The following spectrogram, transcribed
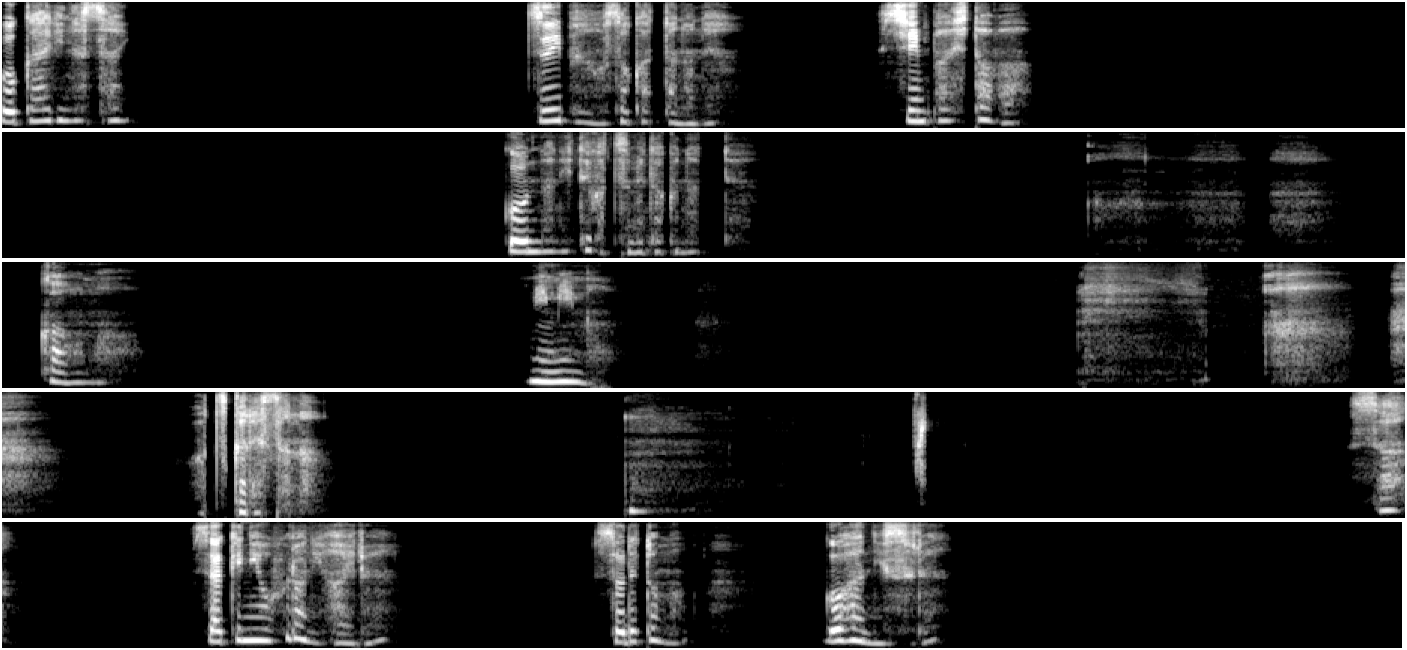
お帰りなさい。ずいぶん遅かったのね。心配したわ。こんなに手が冷たくなって。顔も、耳も、お疲れ様。さあ、先にお風呂に入る？それとも、ご飯にする？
